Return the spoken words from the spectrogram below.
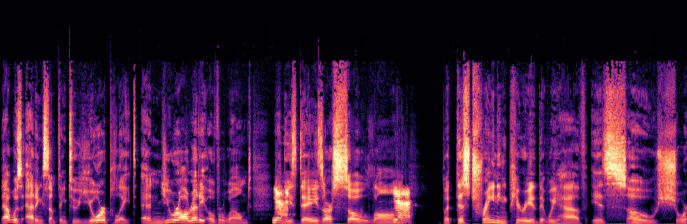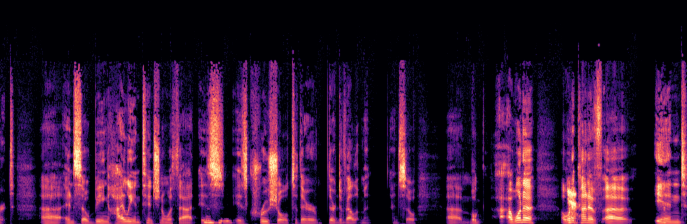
that was adding something to your plate, and you were already overwhelmed. Yeah. And these days are so long. Yes, But this training period that we have is so short. Uh, and so being highly intentional with that is- Mm-hmm. is crucial to their their development. And so, um, well, I want to I want to Yeah. kind of uh, end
